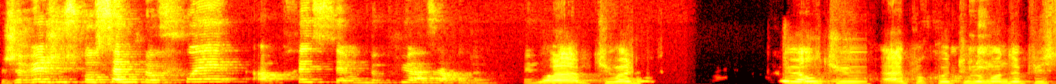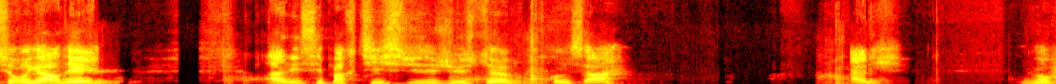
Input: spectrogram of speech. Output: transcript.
Je vais jusqu'au simple fouet. Après, c'est un peu plus hasardeux. Bon. Voilà, tu vas là où tu veux, hein, pour que tout le monde puisse se regarder. Allez, c'est parti. C'est juste euh, comme ça. Allez, go.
